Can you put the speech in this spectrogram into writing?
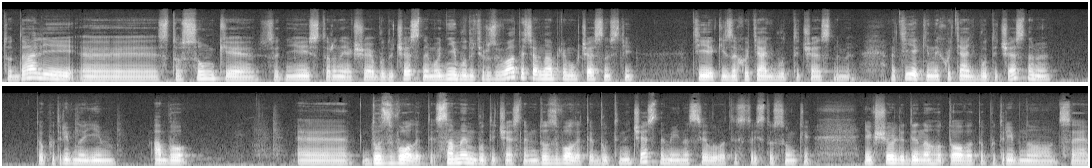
То далі е, стосунки з однієї сторони, якщо я буду чесним, одні будуть розвиватися в напрямок чесності, ті, які захотять бути чесними, а ті, які не хочуть бути чесними, то потрібно їм або е, дозволити, самим бути чесним, дозволити бути нечесними і насилувати ці стосунки. Якщо людина готова, то потрібно це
